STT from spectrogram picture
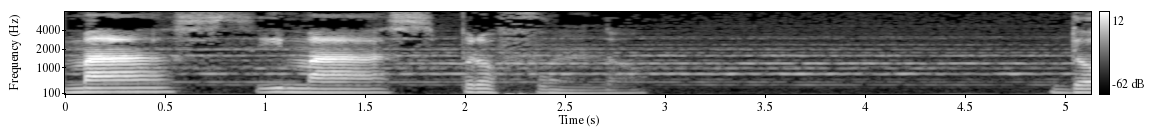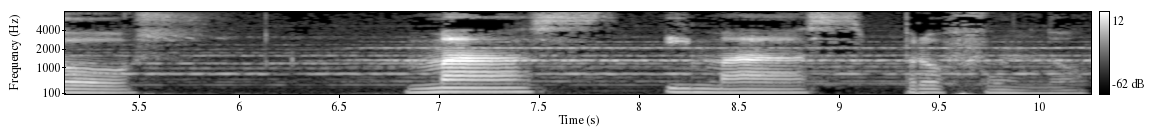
más y más profundo. 2, más y más profundo.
